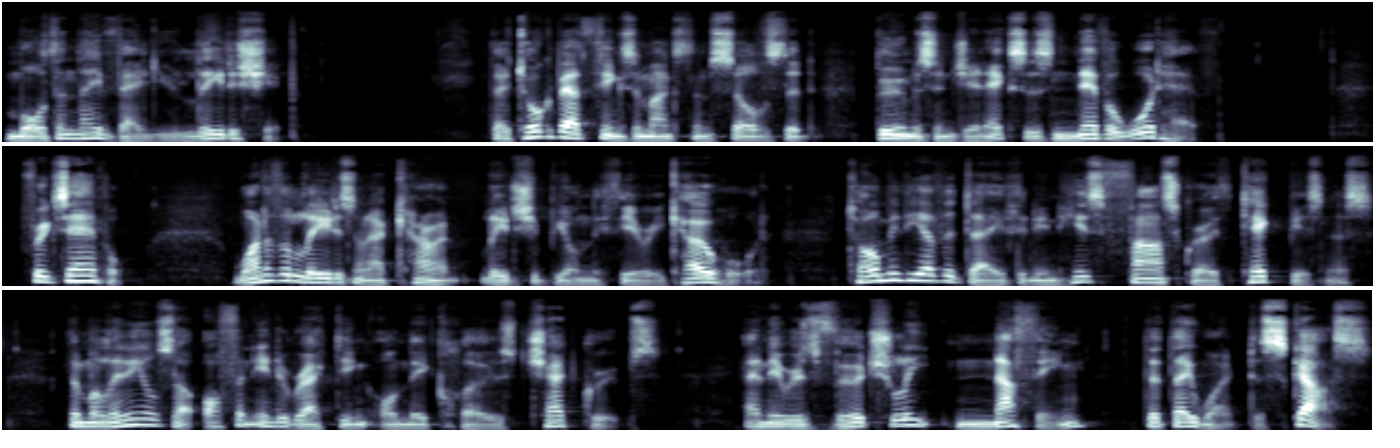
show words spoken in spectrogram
more than they value leadership. They talk about things amongst themselves that boomers and Gen Xers never would have. For example, one of the leaders on our current Leadership Beyond the Theory cohort told me the other day that in his fast growth tech business, the millennials are often interacting on their closed chat groups, and there is virtually nothing that they won't discuss.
